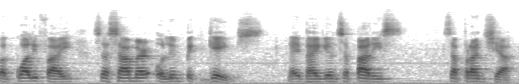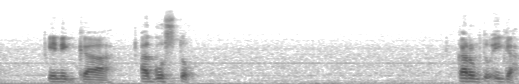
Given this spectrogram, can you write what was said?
pag-qualify sa Summer Olympic Games na ipahigyon sa Paris sa Pransya inig ka Agosto. Karong tuiga.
